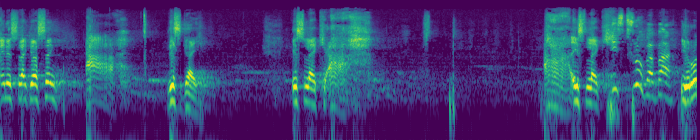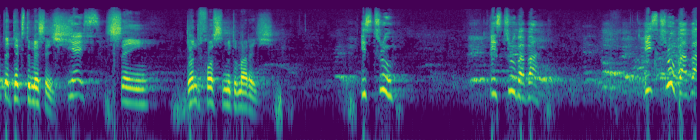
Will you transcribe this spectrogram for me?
And it's like you're saying, ah, this guy. It's like, ah, ah, it's like It's true, Papa. you wrote a text message Yes. saying, don't force me to marriage. It's true. It's true, Baba. It's true, Baba.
